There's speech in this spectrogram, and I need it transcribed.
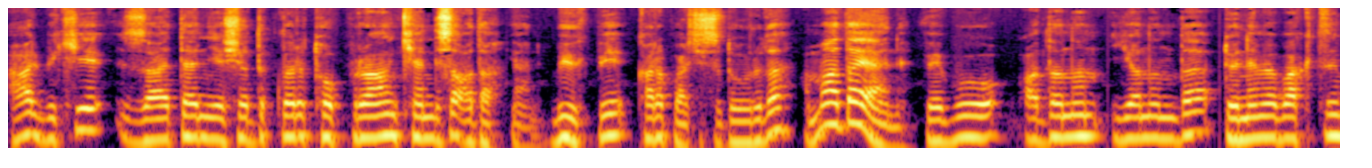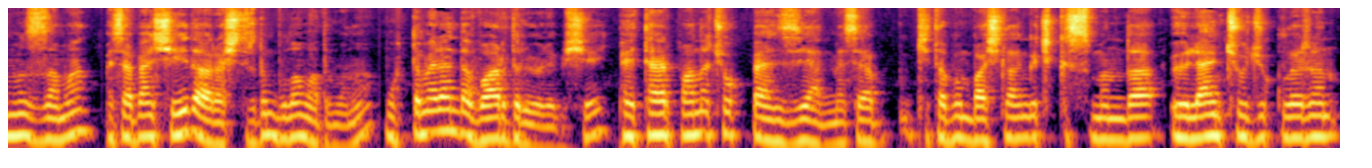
Halbuki zaten yaşadıkları toprağın kendisi ada. Yani büyük bir kara parçası doğru da ama ada yani. Ve bu adanın yanında döneme baktığımız zaman mesela ben şeyi de araştırdım bulamadım onu. Muhtemelen de vardır öyle bir şey. Peter Pan'a çok benzeyen mesela kitabın başlangıç kısmında ölen çocukların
